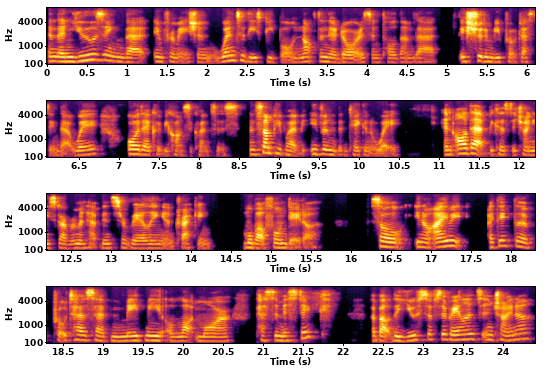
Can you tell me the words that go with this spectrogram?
And then using that information, went to these people, knocked on their doors, and told them that they shouldn't be protesting that way, or there could be consequences. And some people have even been taken away. And all that because the Chinese government had been surveilling and tracking mobile phone data. So, you know, I I think the protests have made me a lot more pessimistic about the use of surveillance in China,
